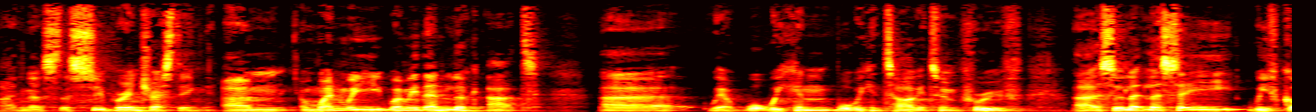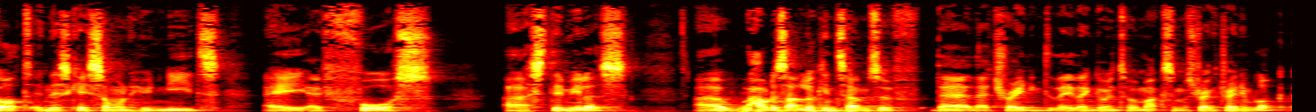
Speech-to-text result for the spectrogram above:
I think that's, that's super interesting. Um, and when we when we then look at uh, what we can what we can target to improve. Uh, so let, us say we've got in this case someone who needs a, a force uh, stimulus. Uh, how does that look in terms of their their training? Do they then go into a maximum strength training block?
